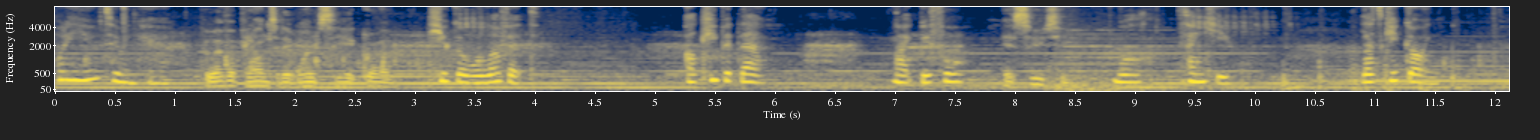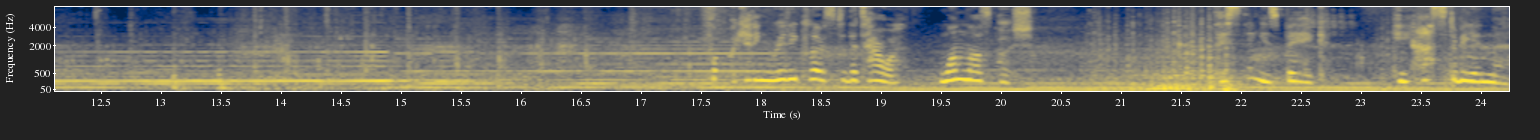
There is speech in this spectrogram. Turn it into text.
what are you doing here? Whoever planted it won't see it grow. Hugo will love it. I'll keep it there. Like before. It suits you. Well, thank you. Let's keep going. F- We're getting really close to the tower. One last push. This thing is big. He has to be in there.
